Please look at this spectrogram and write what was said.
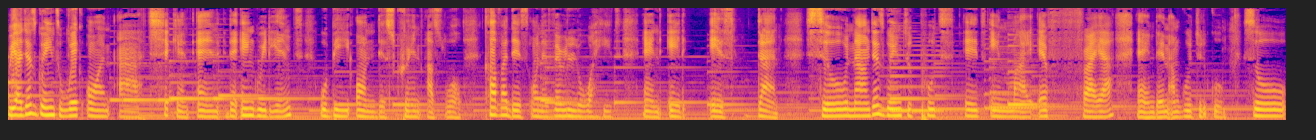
we are just going to work on our chicken and the ingredients will be on the screen as well cover this on a very lower heat and it is done so now i'm just going to put it in my air fryer and then I'm good to go. So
